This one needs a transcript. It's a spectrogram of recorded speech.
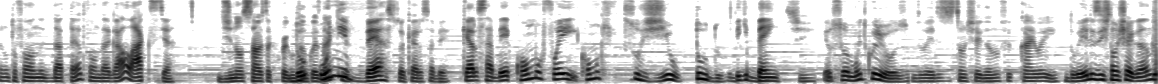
Eu não tô falando da Terra, tô falando da galáxia. Dinossauro está perguntando do coisa daqui. universo eu quero saber. Quero saber como foi, como que surgiu tudo, o Big Bang. Gente, Eu sou muito curioso. quando eles estão chegando, fico Caio aí. Do eles estão chegando,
